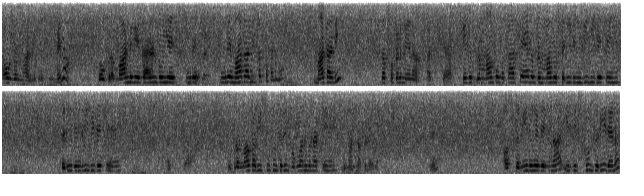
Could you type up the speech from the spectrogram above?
और ब्रह्मांड को है ना? तो ब्रह्मांड के कारण तो ये पूरे पूरे मात आदि सब पकड़ लो। मात आदि सब पकड़ लेना। अच्छा कि जो ब्रह्मा को बताते हैं तो ब्रह्मा को शरीर इंद्री भी देते हैं। शरीर इंद्री भी देते हैं। अच्छा तो ब्रह्मा का भी सूक्ष्म शरीर भगवान बनाते हैं, ये मानना पड़ेगा। है? और शरीर में देखना, ये स्थूल शरीर है ना,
